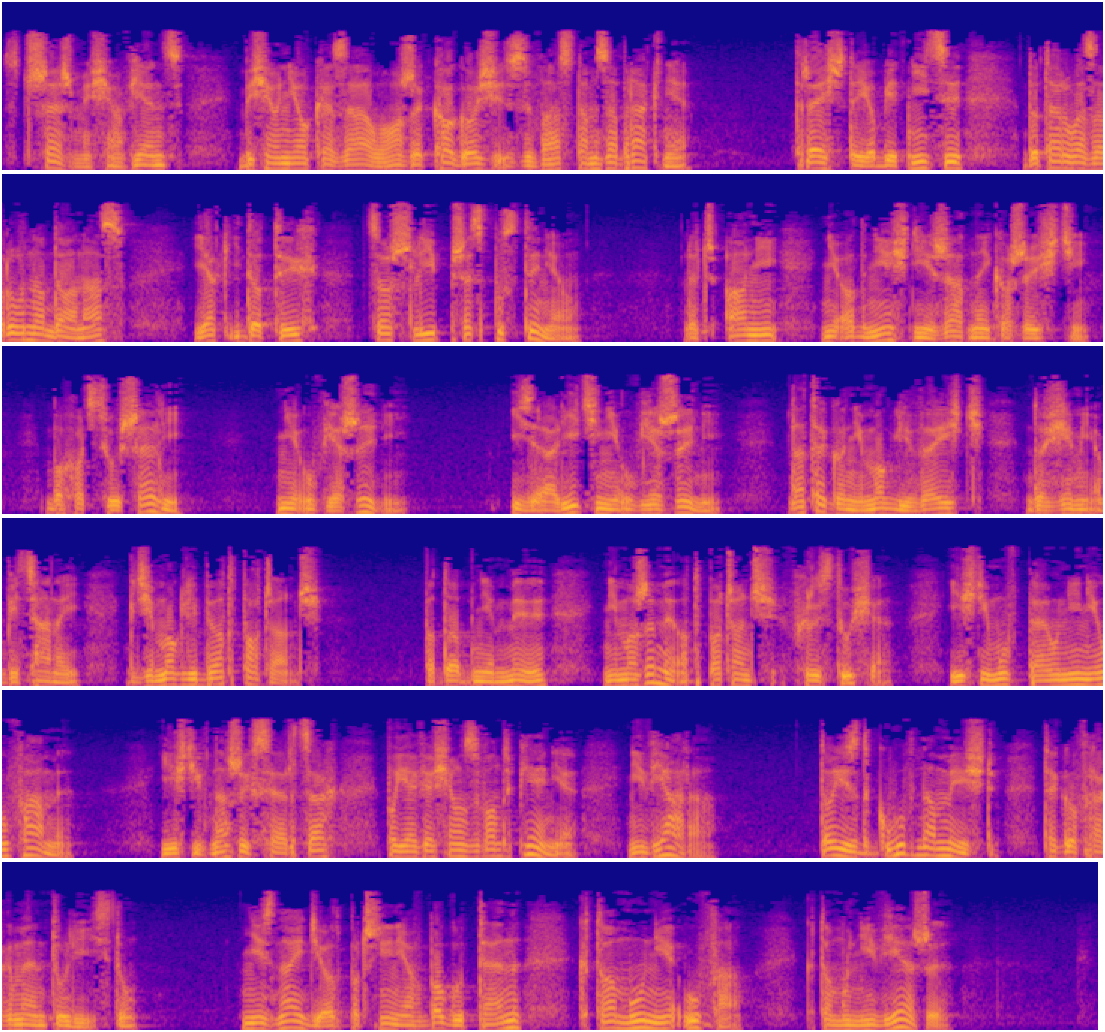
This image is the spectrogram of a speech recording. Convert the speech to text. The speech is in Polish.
Strzeżmy się więc, by się nie okazało, że kogoś z Was tam zabraknie. Treść tej obietnicy dotarła zarówno do nas, jak i do tych, co szli przez pustynię. Lecz oni nie odnieśli żadnej korzyści, bo choć słyszeli, nie uwierzyli. Izraelici nie uwierzyli, dlatego nie mogli wejść do ziemi obiecanej, gdzie mogliby odpocząć. Podobnie my nie możemy odpocząć w Chrystusie, jeśli Mu w pełni nie ufamy, jeśli w naszych sercach pojawia się zwątpienie, niewiara. To jest główna myśl tego fragmentu listu. Nie znajdzie odpocznienia w Bogu ten, kto Mu nie ufa, kto Mu nie wierzy.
